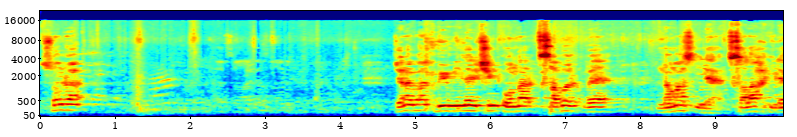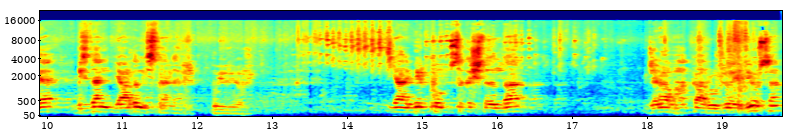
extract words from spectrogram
Sonra Cenab-ı Hak müminler için onlar sabır ve namaz ile, salah ile bizden yardım isterler buyuruyor. Yani bir kul sıkıştığında Cenab-ı Hakk'a rucu ediyorsa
